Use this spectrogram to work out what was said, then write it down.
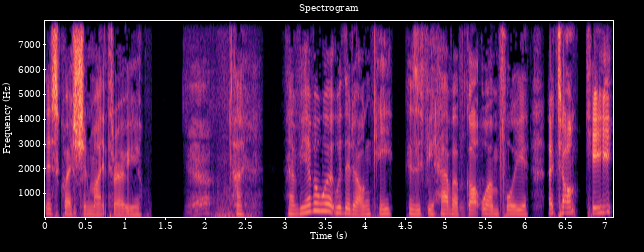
This question might throw you. Yeah. Have you ever worked with a donkey? Because if you have, I've got one for you. A donkey.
